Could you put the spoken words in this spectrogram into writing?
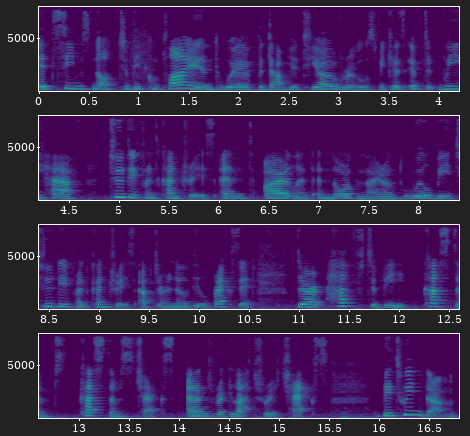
it seems not to be compliant with the WTO rules because if the, we have two different countries and Ireland and Northern Ireland will be two different countries after a no deal Brexit, there have to be customs customs checks and regulatory checks between them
